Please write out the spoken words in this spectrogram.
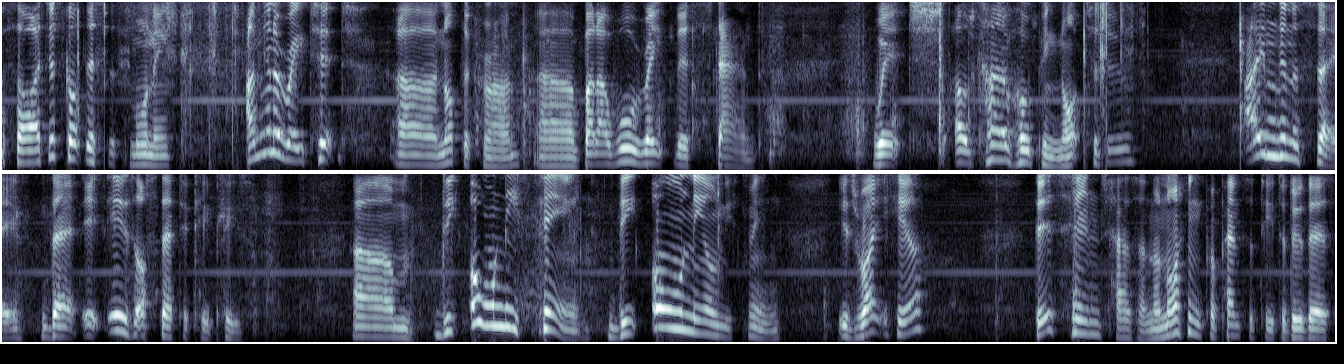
so I just got this this morning. I'm going to rate it, uh, not the Quran, uh, but I will rate this stand. Which I was kind of hoping not to do. I'm going to say that it is aesthetically pleasing. Um, the only thing, the only only thing is right here. This hinge has an annoying propensity to do this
